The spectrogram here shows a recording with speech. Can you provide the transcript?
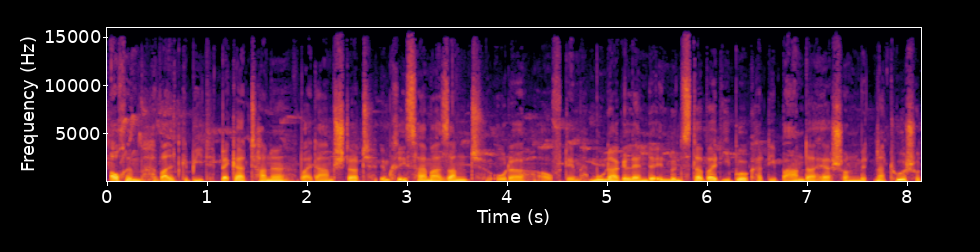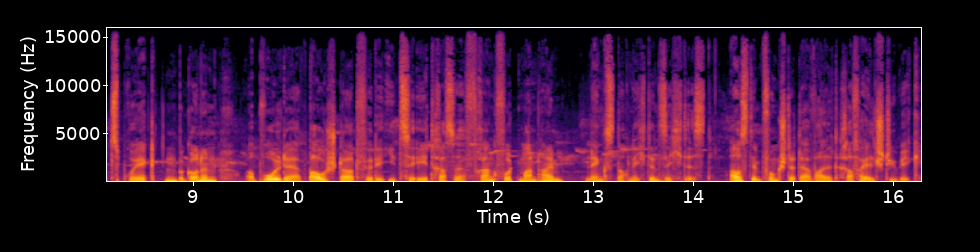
Auch im Waldgebiet Beckertanne bei Darmstadt, im Griesheimer Sand oder auf dem Muna-Gelände in Münster bei Dieburg hat die Bahn daher schon mit Naturschutzprojekten begonnen, obwohl der Baustart für die ICE-Trasse Frankfurt-Mannheim längst noch nicht in Sicht ist. Aus dem Funkstätter Wald Raphael Stübig.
